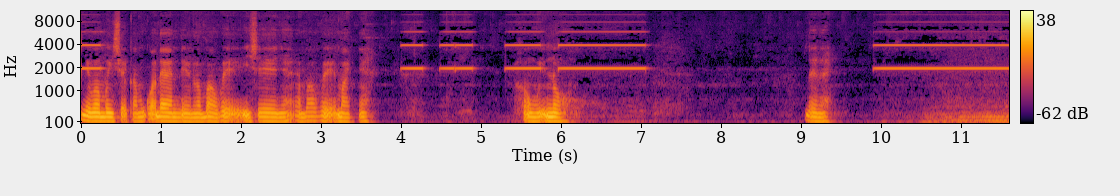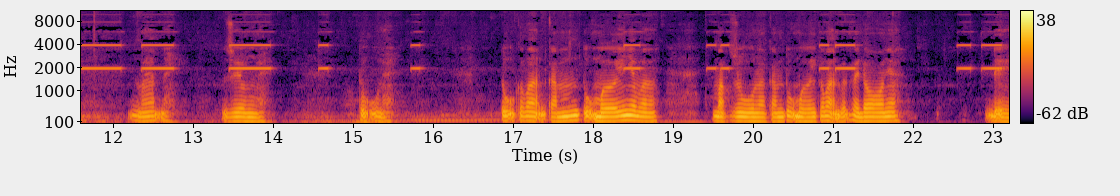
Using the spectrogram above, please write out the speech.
nhưng mà mình sẽ cắm quả đèn để nó bảo vệ IC nhé à, bảo vệ mạch nhé. Không bị nổ. Đây này. Mát này. Giường này. Tụ này tụ các bạn cắm tụ mới nhưng mà mặc dù là cắm tụ mới các bạn vẫn phải đo nhé để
